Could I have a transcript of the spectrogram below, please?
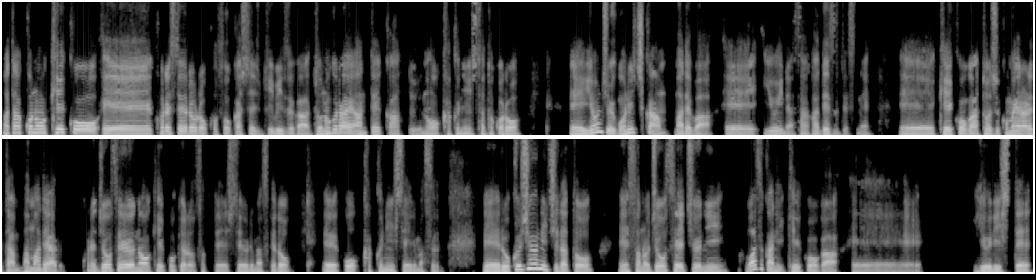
また、この蛍光、えー、コレステロールを固相化した磁気ビーズがどのぐらい安定かというのを確認したところ、えー、45日間までは、えー、有意な差が出ずですね、えー、蛍光が閉じ込められたままである。これ、情勢の蛍光距離を測定しておりますけど、えー、を確認しています。えー、60日だと、えー、その情勢中にわずかに傾向が、えー、有利して、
